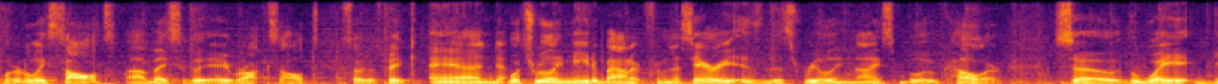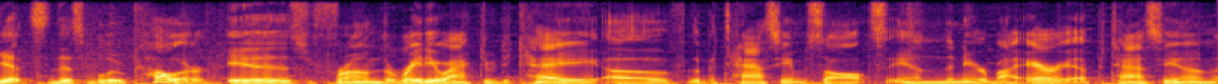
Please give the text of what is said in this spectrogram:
literally salt, uh, basically a rock salt, so to speak. And what's really neat about it from this area is this really nice blue color. So the way it gets this blue color is from the radioactive decay of the potassium salts in the nearby area. Potassium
